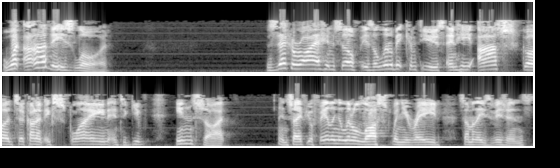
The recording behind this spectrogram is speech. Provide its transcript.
What are these, Lord? Zechariah himself is a little bit confused and he asks God to kind of explain and to give insight and so if you're feeling a little lost when you read some of these visions,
